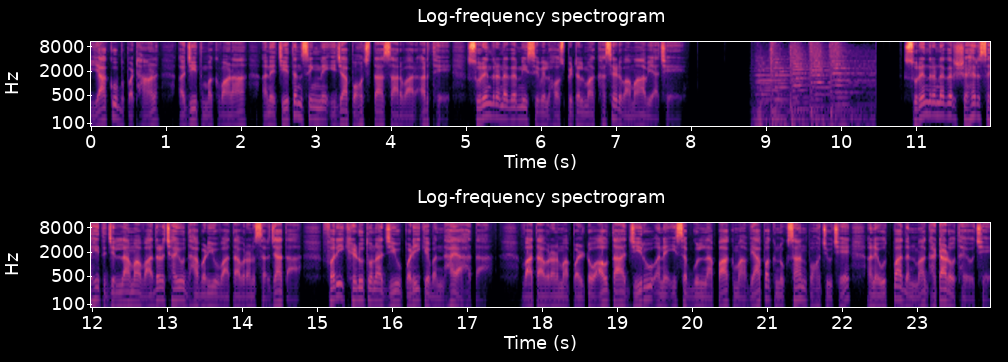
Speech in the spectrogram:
યાકુબ પઠાણ, અજીત મકવાણા અને ચેતનસિંહને ઈજા પહોંચતા સારવાર અર્થે સુરેન્દ્રનગરની સિવિલ હોસ્પિટલમાં ખસેડવામાં આવ્યા છે. સુરેન્દ્રનગર શહેર સહિત જિલ્લામાં વાદળછાયું ધાબડિયું વાતાવરણ સર્જાતા ફરી ખેડૂતોના જીવ પડી કે બંધાયા હતા. વાતાવરણમાં પલટો આવતા જીરું અને ઈસબગુલના પાકમાં વ્યાપક નુકસાન પહોંચ્યું છે અને ઉત્પાદનમાં ઘટાડો થયો છે.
